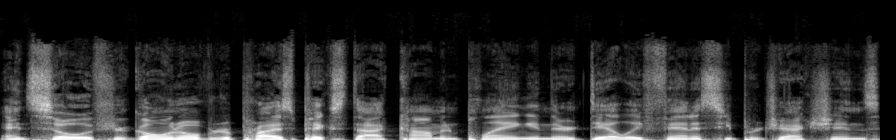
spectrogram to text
And so if you're going over to prizepicks.com and playing in their daily fantasy projections,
